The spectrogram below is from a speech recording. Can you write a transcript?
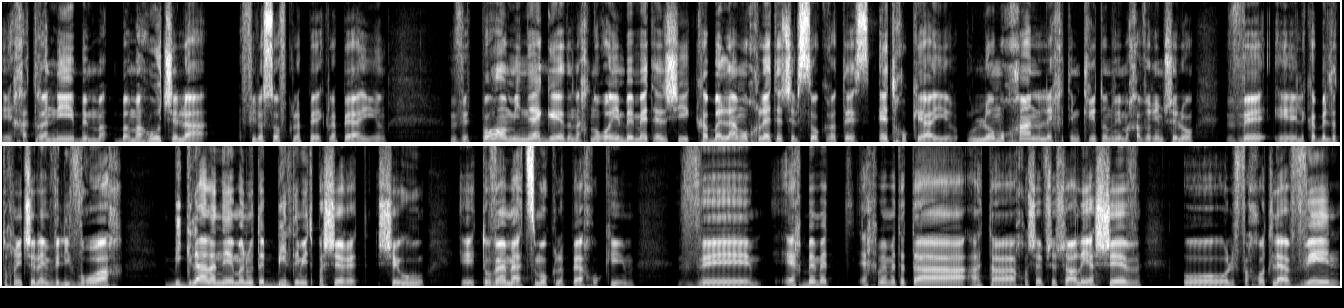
אה, חתרני במהות של הפילוסוף כלפי, כלפי העיר. ופה מנגד אנחנו רואים באמת איזושהי קבלה מוחלטת של סוקרטס את חוקי העיר. הוא לא מוכן ללכת עם קריטון ועם החברים שלו ולקבל את התוכנית שלהם ולברוח בגלל הנאמנות הבלתי מתפשרת שהוא אה, תובע מעצמו כלפי החוקים. ואיך באמת, איך באמת אתה, אתה חושב שאפשר ליישב, או לפחות להבין,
